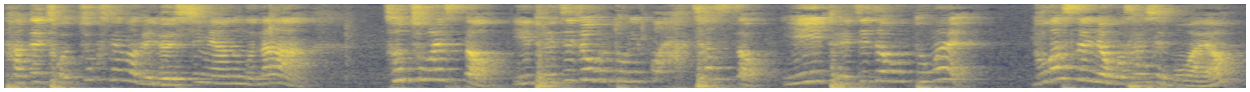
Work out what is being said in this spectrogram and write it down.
다들 저축 생활을 열심히 하는구나. 저축을 했어. 이 돼지 저금통이 꽉 찼어. 이 돼지 저금통을 누가 쓰려고 사실 모아요?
